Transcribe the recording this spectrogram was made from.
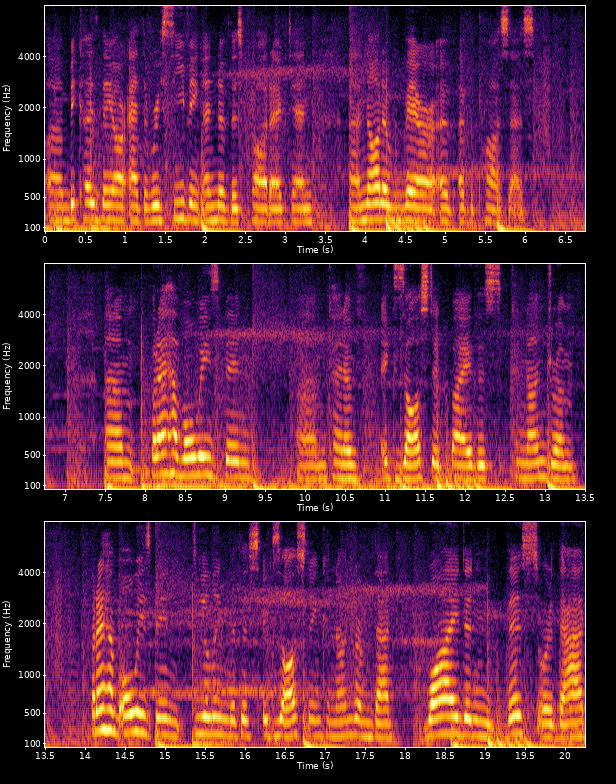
um, because they are at the receiving end of this product and uh, not aware of, of the process. Um, but I have always been um, kind of exhausted by this conundrum but I have always been dealing with this exhausting conundrum that why didn't this or that,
